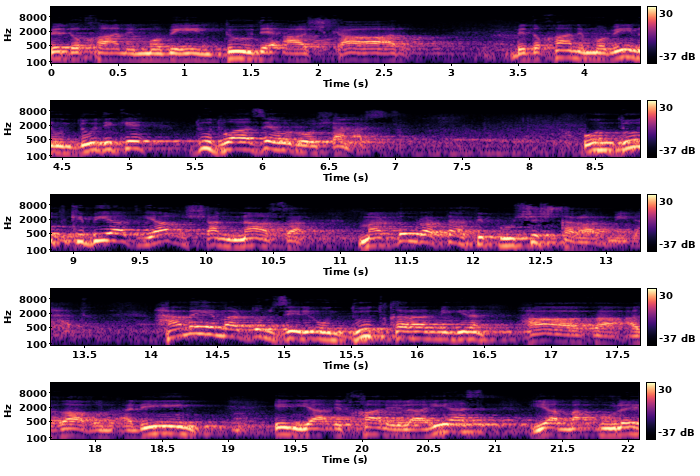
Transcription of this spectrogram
بدخان مبین دود آشکار. بدخان مبین اون دودی که دود واضح و روشن است. اون دود که بیاد یغش الناس مردم را تحت پوشش قرار می‌دهد. همه مردم زیر اون دود قرار می‌گیرن. هذا عذاب علیم این یا ادخال الهی است یا مقوله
